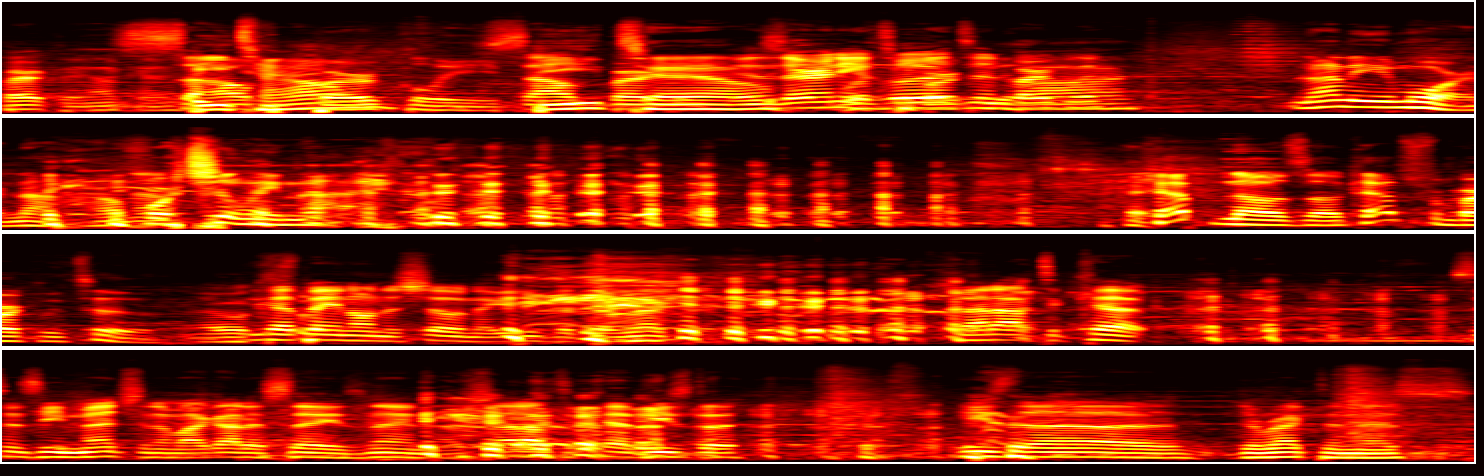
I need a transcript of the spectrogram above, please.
Berkeley. Okay. South B-Town? Berkeley. South Berkeley. B-Town. Is there any Went to hoods in Berkeley? High. Not anymore. No, unfortunately not. Kep knows though. Kep's from Berkeley too. well, Kep ain't on the show, nigga. He's the director. Shout out to Kep. Since he mentioned him, I gotta say his name. Now. Shout out to Kep. He's the he's the directing this,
